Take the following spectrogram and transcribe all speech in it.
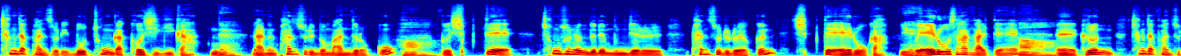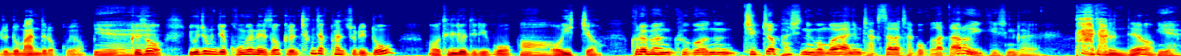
창작 판소리 노총각 거시기가라는 네. 판소리도 만들었고 어. 그 10대 청소년들의 문제를 판소리로 엮은 10대 애로가 예. 뭐 애로사항 할때 어. 예, 그런 창작 판소리도 만들었고요. 예. 그래서 요즘 이제 공연에서 그런 창작 판소리도 어, 들려드리고 어. 어, 있죠. 그러면 그거는 직접 하시는 건가요? 아니면 작사가 작곡가가 따로 계신가요? 다 다른데요. 예.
